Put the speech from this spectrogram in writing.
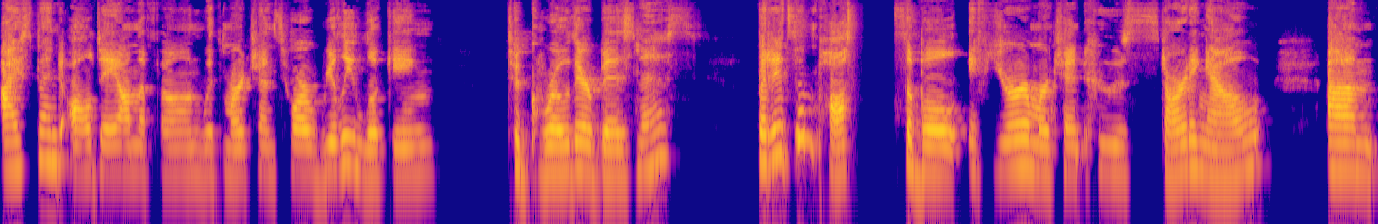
I spend all day on the phone with merchants who are really looking to grow their business, but it's impossible if you're a merchant who's starting out um,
